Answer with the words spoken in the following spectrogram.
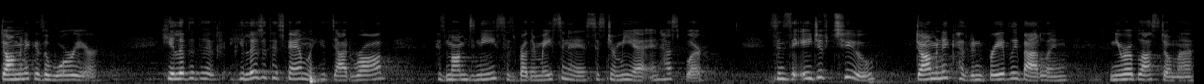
Dominic is a warrior. He lives, his, he lives with his family, his dad Rob, his mom Denise, his brother Mason, and his sister Mia in Hespeler. Since the age of two, Dominic has been bravely battling neuroblastoma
